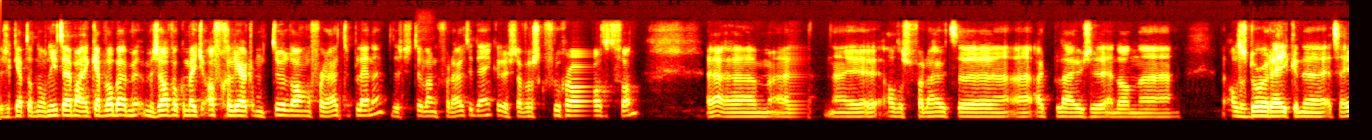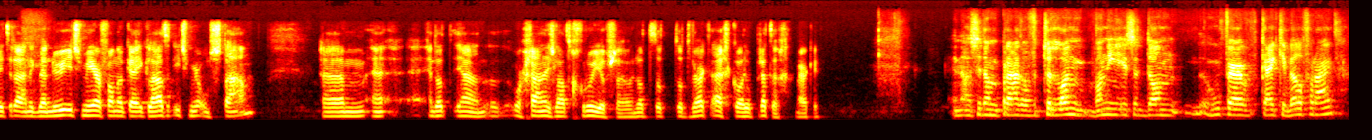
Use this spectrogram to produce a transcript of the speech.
Dus ik heb dat nog niet helemaal. Ik heb wel bij mezelf ook een beetje afgeleerd om te lang vooruit te plannen. Dus te lang vooruit te denken. Dus daar was ik vroeger altijd van. Um, nee, alles vooruit uh, uitpluizen en dan alles doorrekenen, et cetera. En ik ben nu iets meer van, oké, ik laat het iets meer ontstaan. En, en, dat, ja, organisch laten groeien of zo. En dat, dat, dat werkt eigenlijk wel heel prettig, merk ik. En als je dan praat over te lang, wanneer is het dan, hoe ver kijk je wel vooruit?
